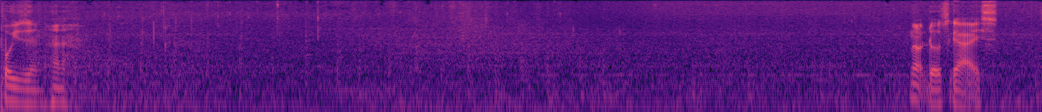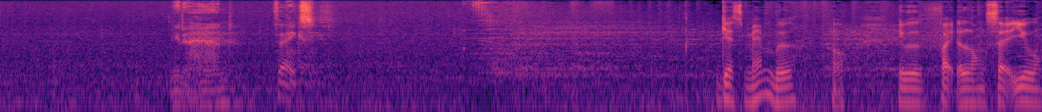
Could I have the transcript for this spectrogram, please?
Poison, huh? Not those guys. Need a hand? Thanks. Guest member? Oh, he will fight alongside you.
